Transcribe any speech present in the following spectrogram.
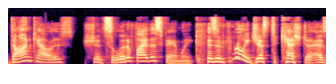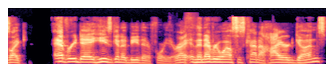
Don Callis should solidify this family because it's really just Takeshita as like every day he's going to be there for you, right? And then everyone else is kind of hired guns.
